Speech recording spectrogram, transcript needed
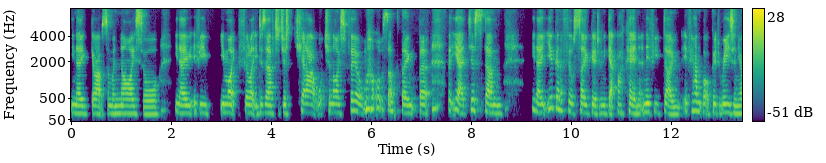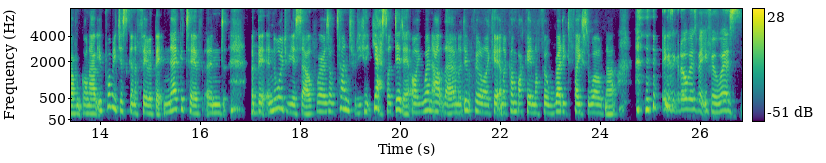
you know, go out somewhere nice, or you know, if you you might feel like you deserve to just chill out, watch a nice film or something. But but yeah, just um, you know, you're going to feel so good when you get back in. And if you don't, if you haven't got a good reason, you haven't gone out, you're probably just going to feel a bit negative and a mm. bit annoyed with yourself. Whereas alternatively, you think, yes, I did it. I went out there and I didn't feel like it. And I come back in, I feel ready to face the world now. because it could always make you feel worse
